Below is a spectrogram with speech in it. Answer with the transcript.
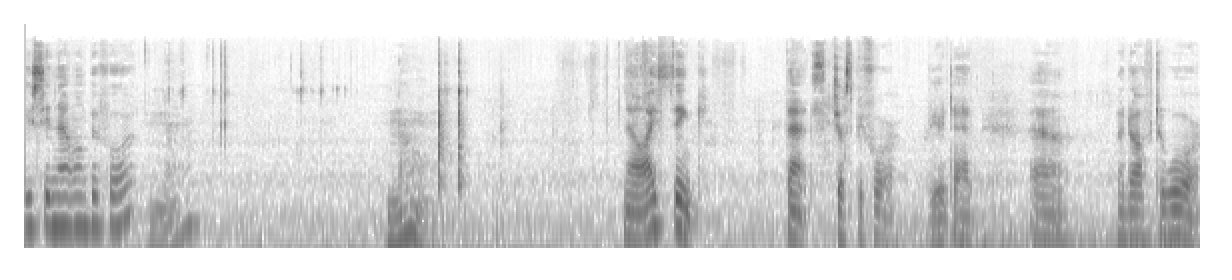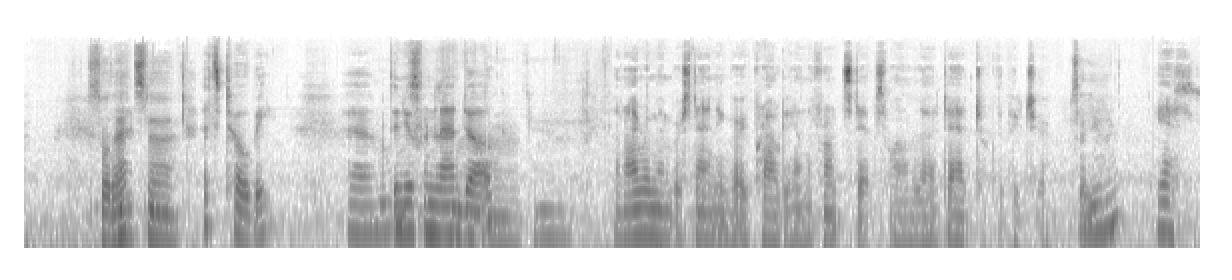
Have you seen that one before? No. No. Now, I think that's just before your dad uh, went off to war. So that's uh, That's Toby, uh, Oh, the Newfoundland so- dog. okay. And I remember standing very proudly on the front steps while uh, Dad took the picture. Is that you there? Yes.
